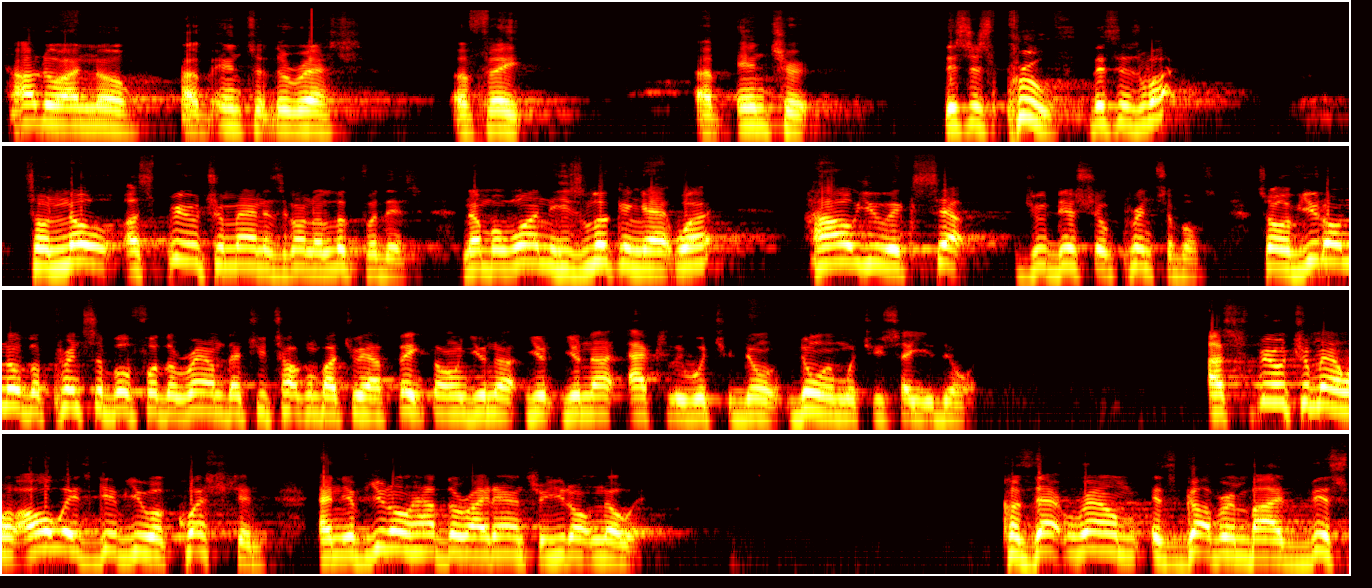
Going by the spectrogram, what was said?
how do I know I've entered the rest? Of faith. I've entered. This is proof. This is what? So, no, a spiritual man is going to look for this. Number one, he's looking at what? How you accept judicial principles. So, if you don't know the principle for the realm that you're talking about, you have faith on, you're not, you're not actually what you're doing, doing what you say you're doing. A spiritual man will always give you a question, and if you don't have the right answer, you don't know it. Because that realm is governed by this,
